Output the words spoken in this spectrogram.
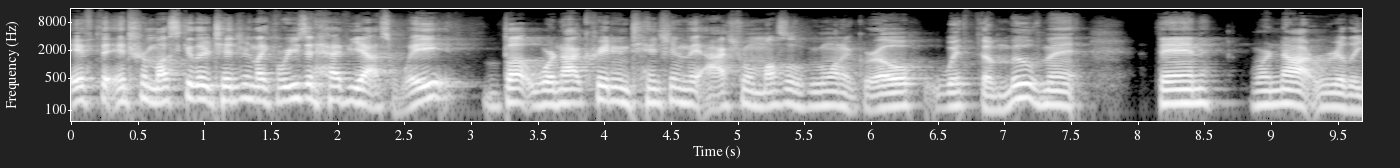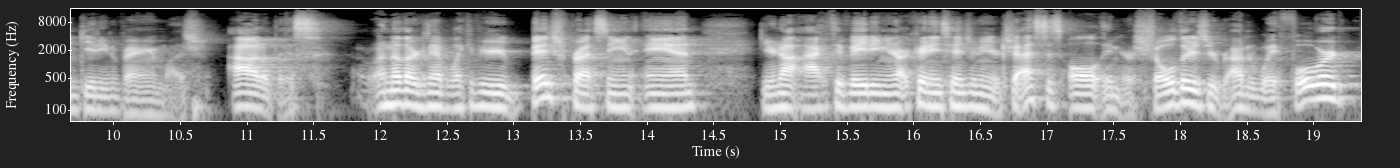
if the intramuscular tension, like we're using heavy ass weight, but we're not creating tension in the actual muscles we want to grow with the movement, then we're not really getting very much out of this. Another example, like if you're bench pressing and you're not activating, you're not creating tension in your chest, it's all in your shoulders, your rounded way forward,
